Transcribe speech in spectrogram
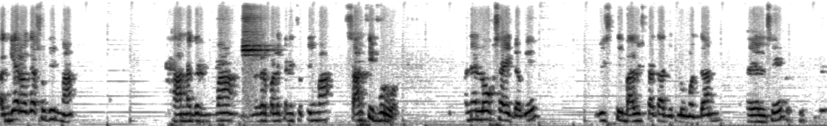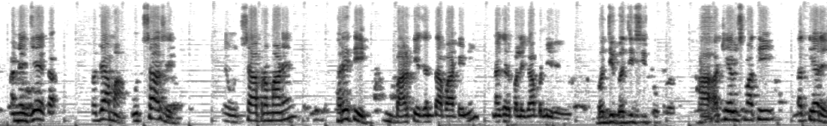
અગિયાર વાગ્યા સુધીમાં આ નગરમાં નગરપાલિકાની ચૂંટણીમાં શાંતિપૂર્વક અને લોકશાહી ઢબે વીસથી બાવીસ ટકા જેટલું મતદાન થયેલ છે. અને જે પ્રજામાં ઉત્સાહ છે એ ઉત્સાહ પ્રમાણે ફરીથી ભારતીય જનતા પાર્ટીની નગરપાલિકા બની રહી બધી બધી સીટો હા અઠ્યાવીસમાંથી અત્યારે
